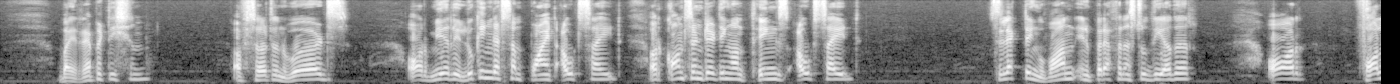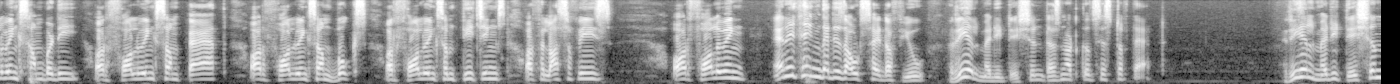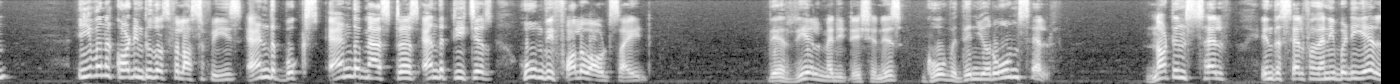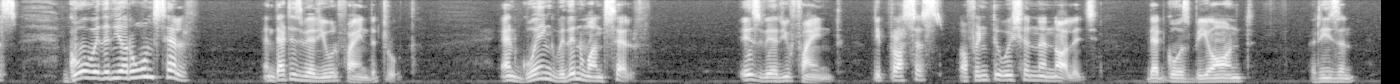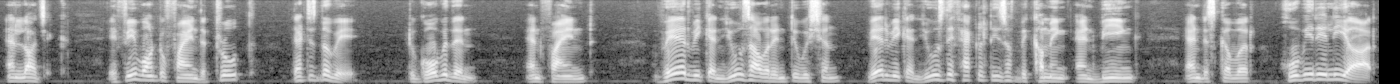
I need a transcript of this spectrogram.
by repetition of certain words or merely looking at some point outside or concentrating on things outside, selecting one in preference to the other or following somebody or following some path or following some books or following some teachings or philosophies or following anything that is outside of you, real meditation does not consist of that real meditation, even according to those philosophies and the books and the masters and the teachers whom we follow outside, their real meditation is go within your own self, not in self, in the self of anybody else. Go within your own self and that is where you will find the truth. And going within oneself is where you find the process of intuition and knowledge that goes beyond reason and logic. If we want to find the truth, that is the way to go within and find where we can use our intuition, where we can use the faculties of becoming and being and discover who we really are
